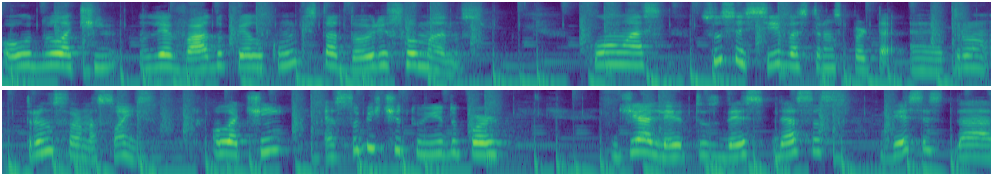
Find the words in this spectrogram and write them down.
ou do latim levado pelos conquistadores romanos. Com as sucessivas eh, transformações, o latim é substituído por dialetos desse, dessas, desses da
